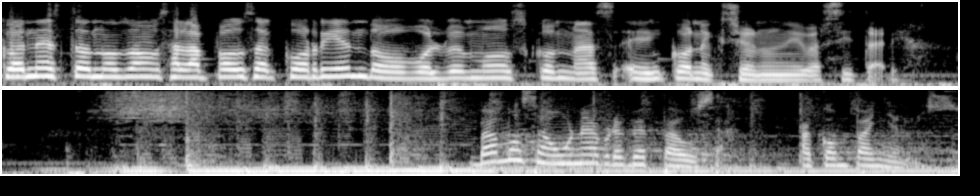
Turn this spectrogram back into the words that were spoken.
Con esto nos vamos a la pausa corriendo o volvemos con más en Conexión Universitaria. Vamos a una breve pausa. Acompáñanos.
